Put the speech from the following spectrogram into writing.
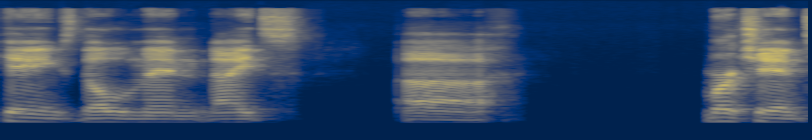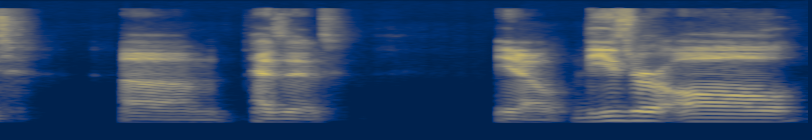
kings, noblemen, knights, uh, merchant, um, peasant, you know, these are all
